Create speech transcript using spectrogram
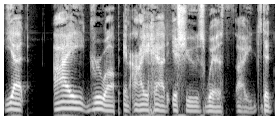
yet i grew up and i had issues with i did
